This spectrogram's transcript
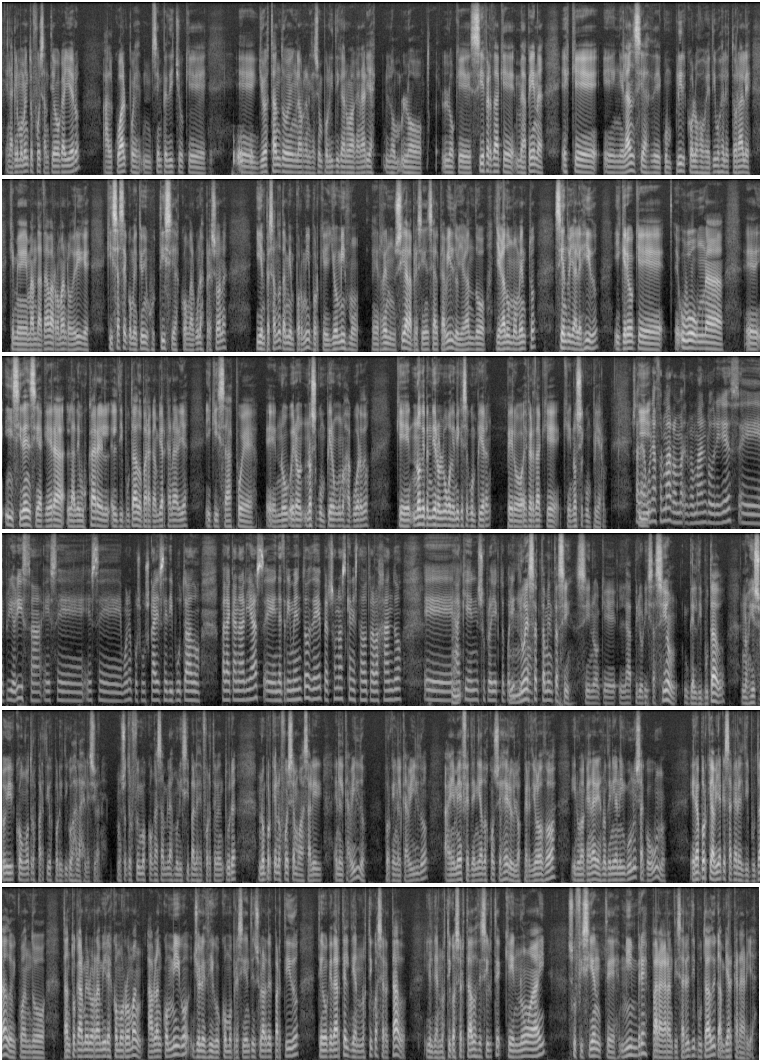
En aquel momento fue Santiago Gallero, al cual pues siempre he dicho que eh, yo estando en la organización política Nueva Canarias, lo, lo, que sí es verdad que me apena es que en el ansias de cumplir con los objetivos electorales que me mandataba Román Rodríguez, quizás se cometió injusticias con algunas personas y empezando también por mí, porque yo mismo eh, renuncié a la presidencia del Cabildo llegando, llegado un momento, siendo ya elegido, y creo que eh, hubo una eh, incidencia que era la de buscar el, diputado para cambiar Canarias y quizás pues eh, no, no se cumplieron unos acuerdos que no dependieron luego de mí que se cumplieran, pero es verdad que, que no se cumplieron. O sea, de alguna forma Román Rodríguez eh, prioriza ese, ese, bueno, pues buscar ese diputado para Canarias eh, en detrimento de personas que han estado trabajando eh, mm. aquí en su proyecto político. No exactamente así, sino que la priorización del diputado nos hizo ir con otros partidos políticos a las elecciones. Nosotros fuimos con asambleas municipales de Fuerteventura, no porque no fuésemos a salir en el cabildo, porque en el Cabildo AMF tenía dos consejeros y los perdió los dos, y Nueva Canarias no tenía ninguno y sacó uno. Era porque había que sacar el diputado, y cuando tanto Carmelo Ramírez como Román hablan conmigo, yo les digo, como presidente insular del partido, tengo que darte el diagnóstico acertado. Y el diagnóstico acertado es decirte que no hay suficientes mimbres para garantizar el diputado y cambiar Canarias.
